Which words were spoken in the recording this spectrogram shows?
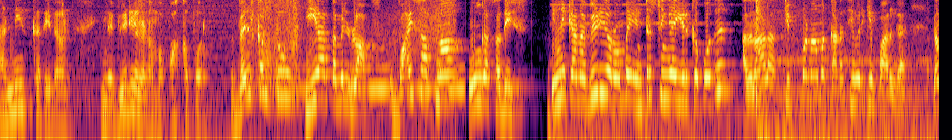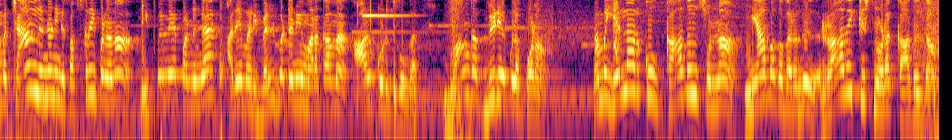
கண்ணீர் கதை தான் இந்த வீடியோல நம்ம பார்க்க போறோம். Welcome to ER Tamil vlogs. Voice ஆஃப்னா உங்க சதீஷ் இன்னைக்கான வீடியோ ரொம்ப இன்ட்ரெஸ்டிங்காக இருக்க போது அதனால ஸ்கிப் பண்ணாம கடைசி வரைக்கும் பாருங்க. நம்ம சேனல் இன்னும் நீங்க சப்ஸ்கிரைப் பண்ணனா இப்பவே பண்ணுங்க. அதே மாதிரி பெல் பட்டனையும் மறக்காம ஆள் கொடுத்துக்கோங்க. வாங்க வீடியோக்குள்ள போலாம். நம்ம எல்லாருக்கும் காதல் சொன்னா ஞாபகம் வர்றது ராதை கிருஷ்ணோட காதல் தான்.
